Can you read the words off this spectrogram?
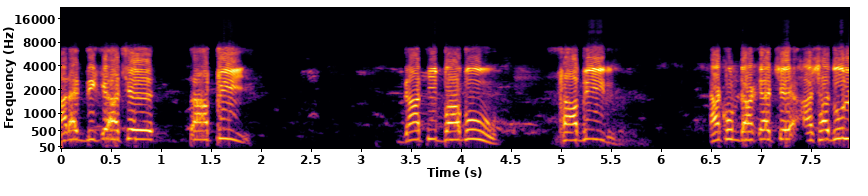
আর একদিকে আছে তাপি, গাঁথি বাবু, সাবির। এখন ডাকে আছে আসাদুল।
